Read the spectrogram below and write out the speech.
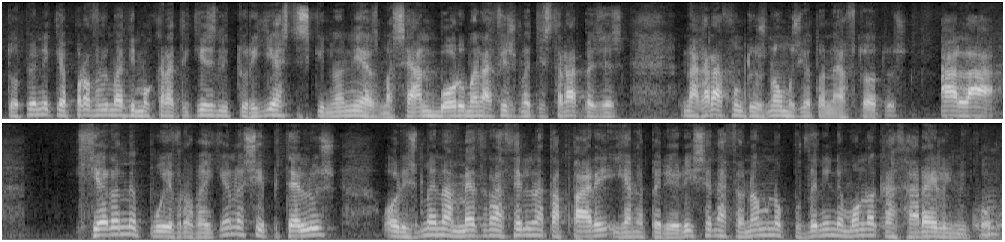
το οποίο είναι και πρόβλημα δημοκρατικής λειτουργίας της κοινωνίας μας, εάν μπορούμε να αφήσουμε τις τράπεζες να γράφουν τους νόμους για τον εαυτό τους. Αλλά Χαίρομαι που η Ευρωπαϊκή Ένωση επιτέλους ορισμένα μέτρα θέλει να τα πάρει για να περιορίσει ένα φαινόμενο που δεν είναι μόνο καθαρά ελληνικό.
